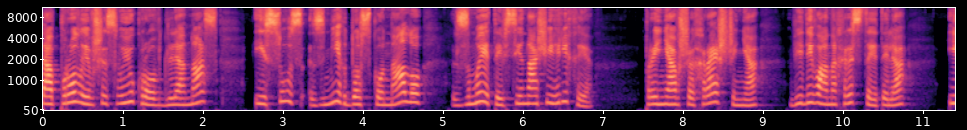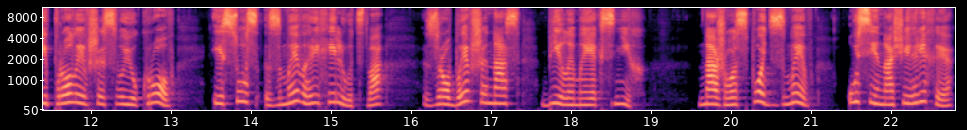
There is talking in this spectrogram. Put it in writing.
та проливши свою кров для нас, Ісус зміг досконало змити всі наші гріхи, прийнявши хрещення від Івана Хрестителя і проливши свою кров, Ісус змив гріхи людства, зробивши нас білими, як сніг. Наш Господь змив усі наші гріхи,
